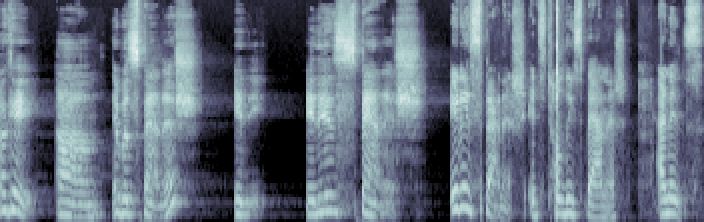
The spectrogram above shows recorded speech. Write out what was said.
Okay, um, it was Spanish. It it is Spanish. It is Spanish. It's totally Spanish, and it's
